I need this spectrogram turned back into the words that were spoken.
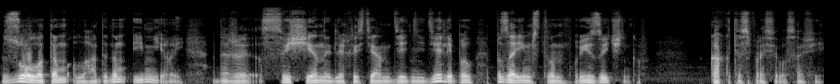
золотом, ладаном и мирой. Даже священный для христиан день недели был позаимствован у язычников. «Как это?» — спросила София.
